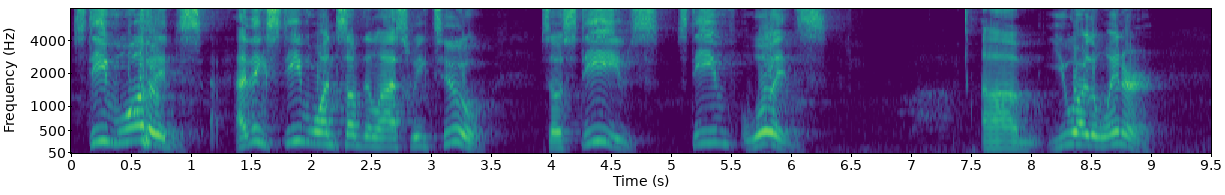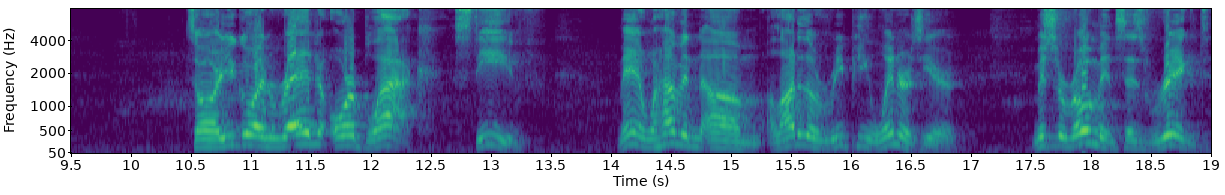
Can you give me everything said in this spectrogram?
Steve Woods. I think Steve won something last week too. So Steve's. Steve Woods. Um, you are the winner. So are you going red or black? Steve. Man, we're having um, a lot of the repeat winners here. Mr. Roman says rigged.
